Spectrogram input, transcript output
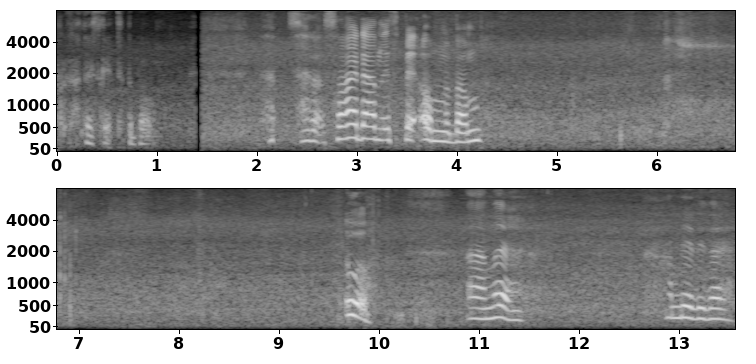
God, let's get to the bottom. So I've got to slide down this bit on my bum. Ooh, and there. I'm nearly there.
